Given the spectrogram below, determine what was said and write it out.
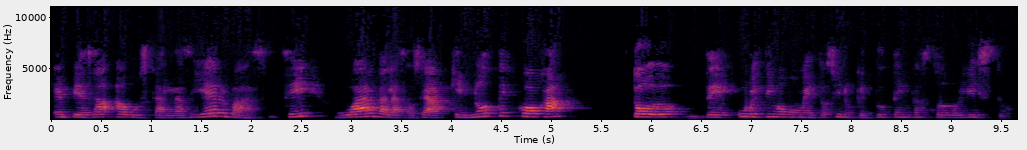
empieza a buscar las hierbas, ¿sí? Guárdalas, o sea, que no te coja todo de último momento, sino que tú tengas todo listo.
